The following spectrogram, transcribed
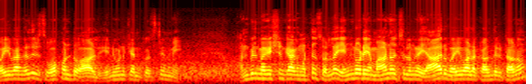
வைவாங்கிறது it's open to all anyone can question me Anbil மகேஷனுக்காக மட்டும் சொல்ல எங்களுடைய மாணவ செல்வங்க யார் வைவால கலந்துக்கிட்டாலும்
